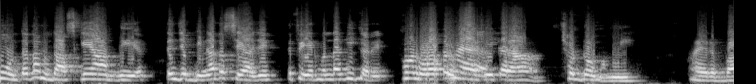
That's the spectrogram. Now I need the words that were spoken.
ਹੁਣ ਤਾਂ ਤੁਹਾਨੂੰ ਦੱਸ ਕੇ ਆਂਦੀ ਹੈ ਤੇ ਜੇ ਬਿਨਾਂ ਦੱਸਿਆ ਜੇ ਤੇ ਫੇਰ ਬੰਦਾ ਕੀ ਕਰੇ? ਹੁਣ ਪੁੱਤ ਮੈਂ ਕੀ ਕਰਾਂ? ਛੱਡੋ ਮੰਮੀ। ਹਾਏ ਰੱਬਾ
